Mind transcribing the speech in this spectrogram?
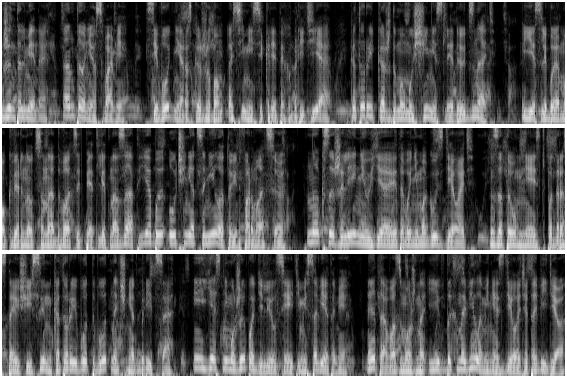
Джентльмены, Антонио с вами. Сегодня я расскажу вам о семи секретах бритья, которые каждому мужчине следует знать. Если бы я мог вернуться на 25 лет назад, я бы очень оценил эту информацию. Но, к сожалению, я этого не могу сделать. Зато у меня есть подрастающий сын, который вот-вот начнет бриться. И я с ним уже поделился этими советами. Это, возможно, и вдохновило меня сделать это видео.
